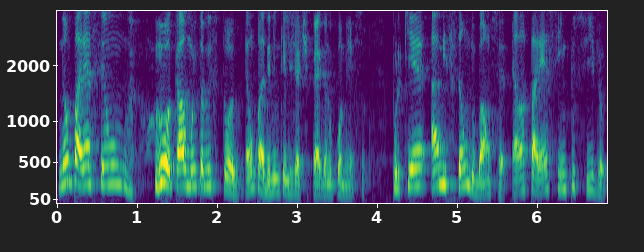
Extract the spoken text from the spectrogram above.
não parece ser um, local muito amistoso. É um quadrinho que ele já te pega no começo. Porque a missão do Bouncer, ela parece impossível.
